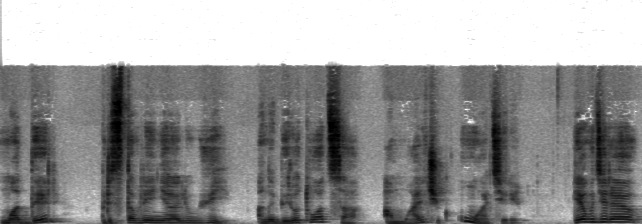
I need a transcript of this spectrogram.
Модель представления о любви она берет у отца, а мальчик у матери. Я выделяю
